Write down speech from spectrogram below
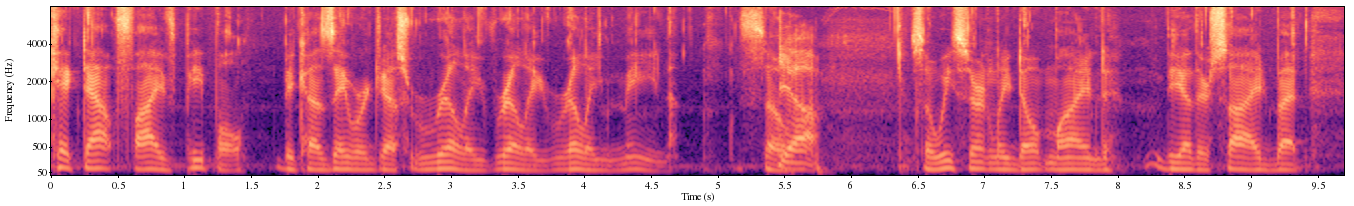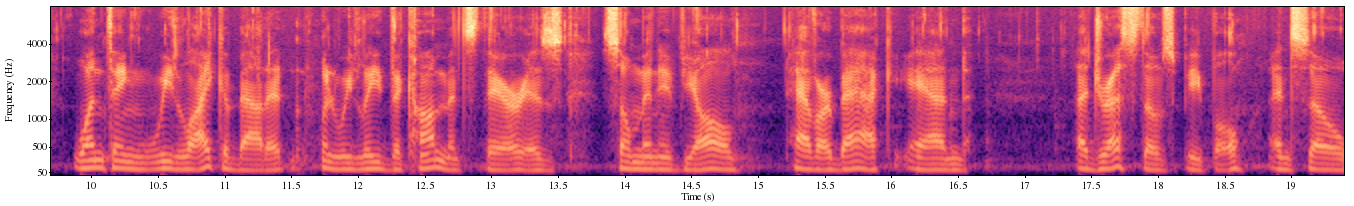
kicked out five people because they were just really, really, really mean. So Yeah. so we certainly don't mind the other side. But one thing we like about it when we leave the comments there is so many of y'all have our back and address those people. And so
